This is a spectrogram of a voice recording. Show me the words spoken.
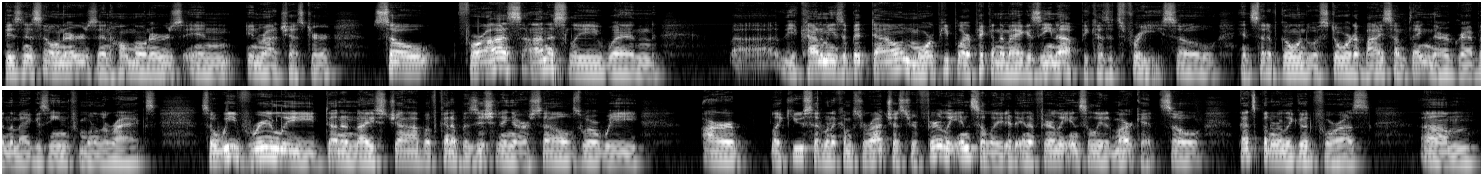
business owners and homeowners in, in Rochester. So, for us, honestly, when uh, the economy is a bit down, more people are picking the magazine up because it's free. So instead of going to a store to buy something, they're grabbing the magazine from one of the racks. So we've really done a nice job of kind of positioning ourselves where we are, like you said, when it comes to Rochester, fairly insulated in a fairly insulated market. So that's been really good for us. Um,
